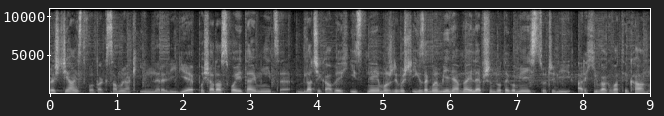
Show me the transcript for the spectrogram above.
Chrześcijaństwo, tak samo jak inne religie, posiada swoje tajemnice. Dla ciekawych istnieje możliwość ich zagłębienia w najlepszym do tego miejscu, czyli archiwach Watykanu.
